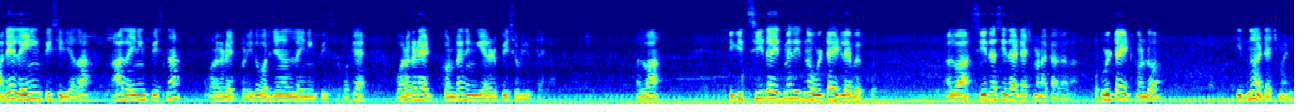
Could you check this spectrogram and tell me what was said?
ಅದೇ ಲೈನಿಂಗ್ ಪೀಸ್ ಇದೆಯಲ್ಲ, ಆ ಲೈನಿಂಗ್ ಪೀಸ್ನ ಹೊರಗಡೆ ಇಟ್ಕೊಳ್ಳಿ ಇದು ಒರಿಜಿನಲ್ ಲೈನಿಂಗ್ ಪೀಸ್ ಓಕೆ ಹೊರಗಡೆ ಇಟ್ಕೊಂಡ್ರೆ ನಿಮಗೆ ಎರಡು ಪೀಸ್ ಉಳಿಯುತ್ತೆ. ಅಲ್ವಾ? ಈಗ ಇದು ಸೀದಾ ಇದ್ಮೇಲೆ ಇದನ್ನ ಉಲ್ಟಾ ಇಡಲೇಬೇಕು. ಅಲ್ವಾ? ಸೀದಾ ಸೀದಾ ಅಟ್ಯಾಚ್ ಮಾಡೋಕ್ಕಾಗಲ್ಲ. ಉಲ್ಟಾ ಇಟ್ಕೊಂಡು ಇದನ್ನೂ ಅಟ್ಯಾಚ್ ಮಾಡಿ.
